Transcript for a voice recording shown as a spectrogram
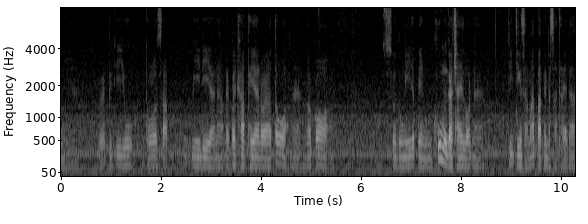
นี่เปิดวิทยุโทรศัพท์ มีเดียนะครับ Apple CarPlay Android Auto นะฮะแล้วก็ส่วนตรงนี้จะเป็นคู่มือการใช้รถนะฮะจริง ๆ สามารถปรับเป็นภาษาไทยได้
